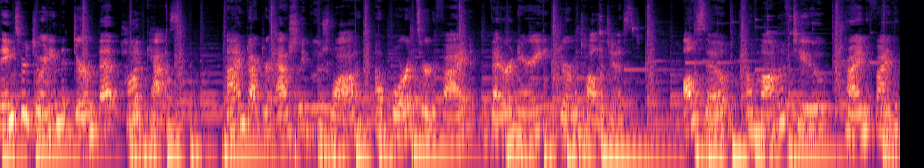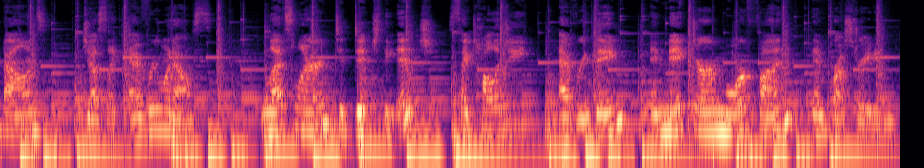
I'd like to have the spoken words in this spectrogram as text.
Thanks for joining the Derm Vet podcast. I'm Dr. Ashley Bourgeois, a board certified veterinary dermatologist. Also, a mom of two trying to find the balance just like everyone else. Let's learn to ditch the itch, cytology, everything, and make derm more fun than frustrating.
